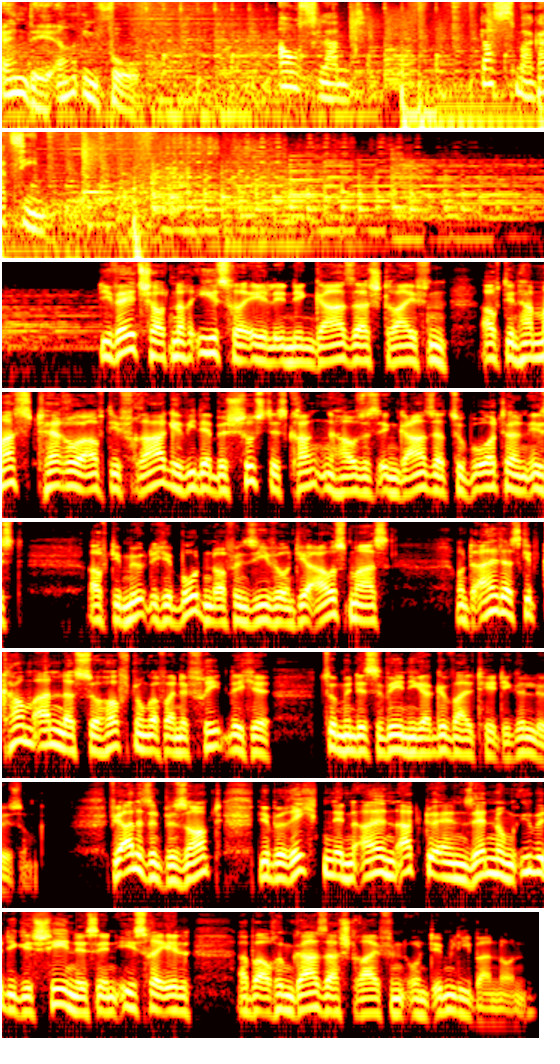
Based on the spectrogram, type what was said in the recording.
NDR Info Ausland. Das Magazin. Die Welt schaut nach Israel in den Gazastreifen, auf den Hamas-Terror, auf die Frage, wie der Beschuss des Krankenhauses in Gaza zu beurteilen ist, auf die mögliche Bodenoffensive und ihr Ausmaß, und all das gibt kaum Anlass zur Hoffnung auf eine friedliche, zumindest weniger gewalttätige Lösung. Wir alle sind besorgt, wir berichten in allen aktuellen Sendungen über die Geschehnisse in Israel, aber auch im Gazastreifen und im Libanon.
